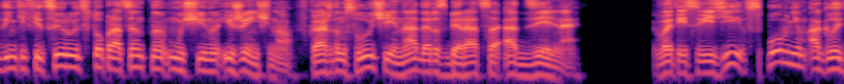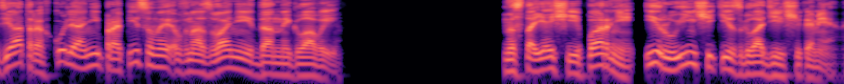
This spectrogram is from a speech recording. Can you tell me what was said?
идентифицируют стопроцентно мужчину и женщину. В каждом случае надо разбираться отдельно. В этой связи вспомним о гладиаторах, коли они прописаны в названии данной главы. Настоящие парни и руинщики с гладильщиками.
